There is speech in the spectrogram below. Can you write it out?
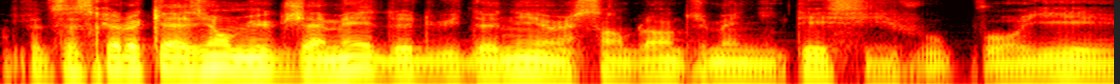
En fait, ce serait l'occasion mieux que jamais de lui donner un semblant d'humanité si vous pourriez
